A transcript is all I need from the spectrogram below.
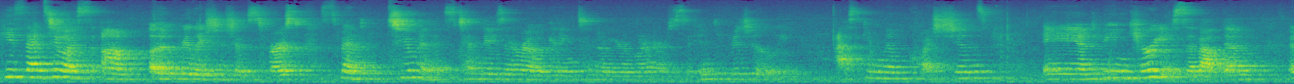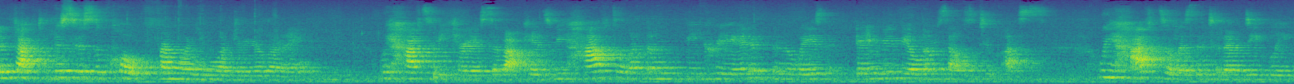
He said to us, um, uh, relationships first, spend two minutes, 10 days in a row getting to know your learners individually, asking them questions and being curious about them. In fact, this is the quote from When You Wonder You're Learning. We have to be curious about kids. We have to let them be creative the ways that they reveal themselves to us. We have to listen to them deeply,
